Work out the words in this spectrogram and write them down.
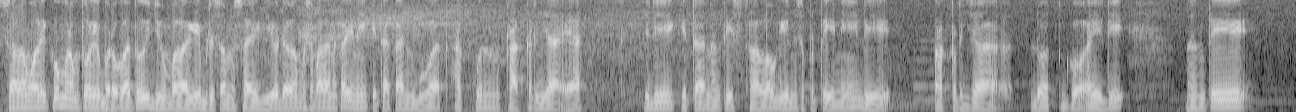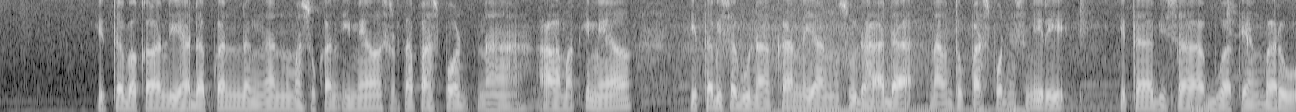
Assalamualaikum warahmatullahi wabarakatuh. Jumpa lagi bersama saya Gio. Dalam kesempatan kali ini kita akan buat akun prakerja ya. Jadi kita nanti setelah login seperti ini di prakerja.go.id Nanti kita bakalan dihadapkan dengan memasukkan email serta paspor Nah alamat email kita bisa gunakan yang sudah ada. Nah untuk paspornya sendiri kita bisa buat yang baru.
